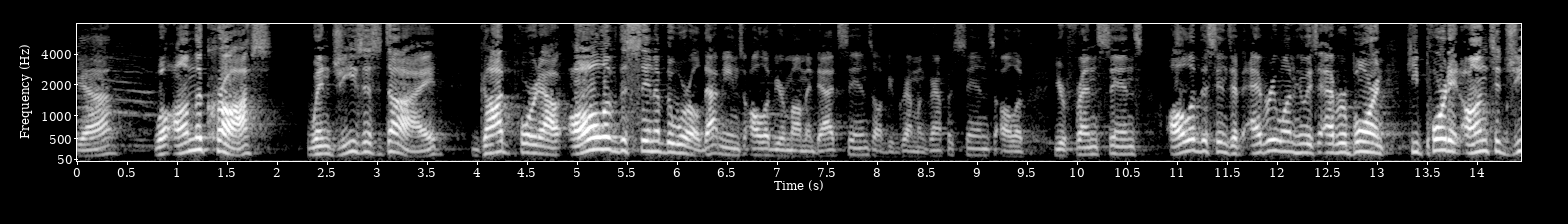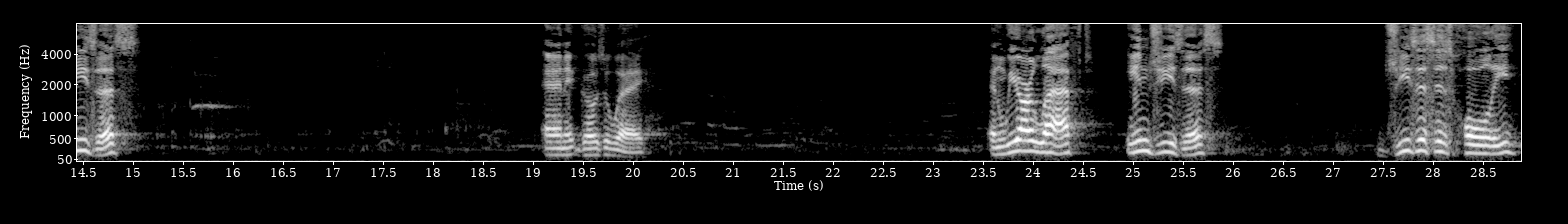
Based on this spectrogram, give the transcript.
Yeah? Well, on the cross, when Jesus died, God poured out all of the sin of the world. That means all of your mom and dad's sins, all of your grandma and grandpa's sins, all of your friend's sins, all of the sins of everyone who is ever born. He poured it onto Jesus, and it goes away. And we are left in Jesus. Jesus is holy.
